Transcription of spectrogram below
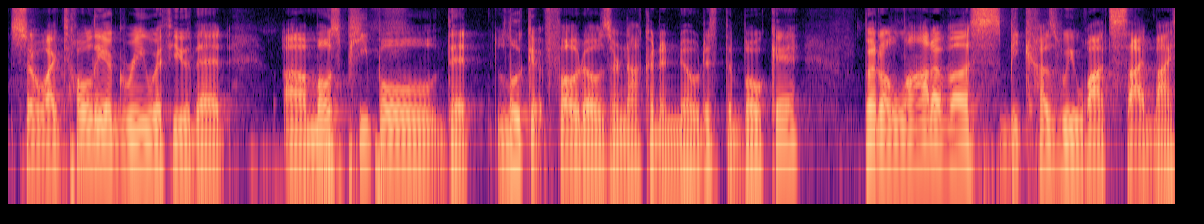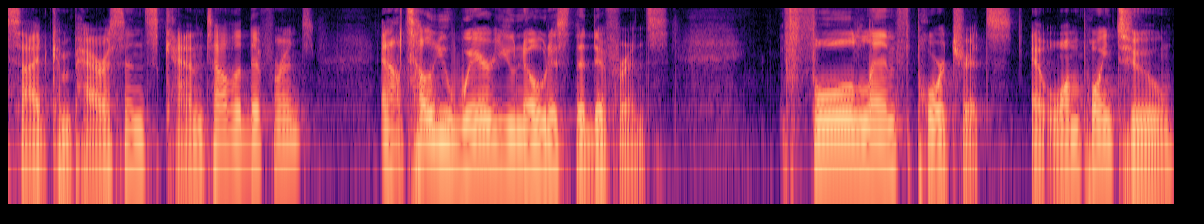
So I totally agree with you that uh, most people that look at photos are not going to notice the bokeh, but a lot of us, because we watch side by side comparisons, can tell the difference. And I'll tell you where you notice the difference full length portraits at 1.2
